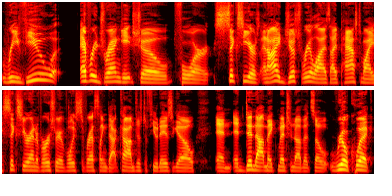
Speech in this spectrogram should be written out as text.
review every Dragon Gate show for six years, and I just realized I passed my six year anniversary at VoicesOfWrestling.com just a few days ago, and and did not make mention of it. So real quick,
